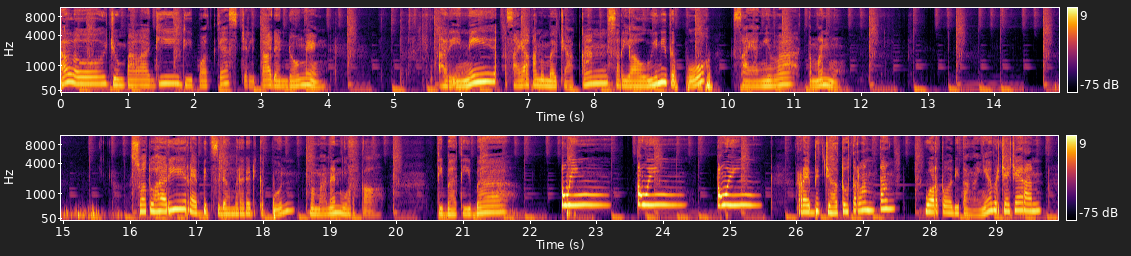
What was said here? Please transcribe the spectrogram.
Halo, jumpa lagi di podcast cerita dan dongeng. Hari ini saya akan membacakan serial Winnie the Pooh, Sayangilah Temanmu. Suatu hari, Rabbit sedang berada di kebun memanen wortel. Tiba-tiba, toing, toing, toing. Rabbit jatuh terlentang. Wortel di tangannya berceceran.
